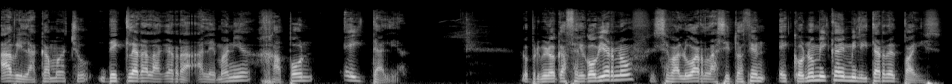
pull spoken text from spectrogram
Ávila Camacho declara la guerra a Alemania, Japón e Italia. Lo primero que hace el gobierno es evaluar la situación económica y militar del país,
